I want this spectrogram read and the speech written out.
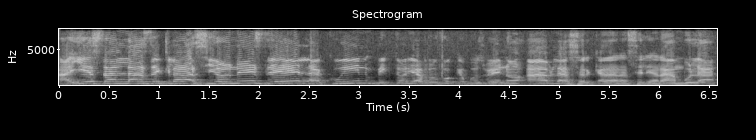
Ahí están las declaraciones de la Queen Victoria Rufo, que pues bueno, habla acerca de Araceli Arámbula,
